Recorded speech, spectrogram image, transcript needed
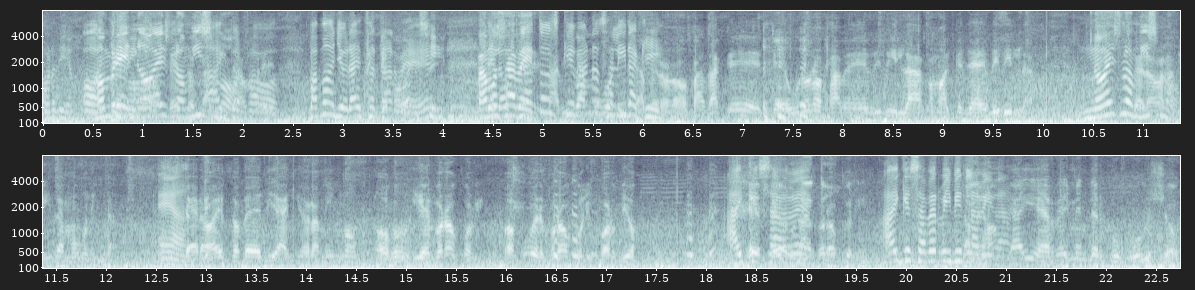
por Dios. Hombre, por no es lo Ay, mismo. por favor. Vamos a llorar esta tarde, ¿eh? Sí. Vamos De los a ver. platos que van a salir bonita, aquí. Pero lo que pasa es que, que uno no sabe vivirla como hay que vivirla. No es lo pero mismo. la vida es muy bonita. Ea. Pero eso de 10 años, ahora mismo, ojo, y el brócoli, ojo el brócoli, por Dios. Hay que saber, hay que saber vivir la mejor que vida. hay el régimen del cucurucho.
